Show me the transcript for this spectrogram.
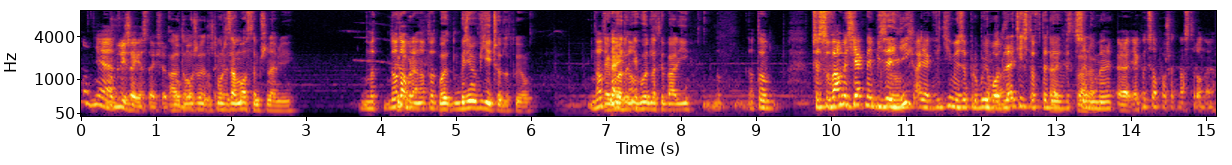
No, Nie. no bliżej jesteście. Ale to może, to może za mostem przynajmniej. No, no dobra, no to... Bo będziemy widzieć, czy odlatują. No Jak, okej, by, no. jak odlatywali, no to przesuwamy się jak najbliżej No. nich, a jak widzimy, że próbują Dobra. odlecieć, to wtedy Tak, wystrzelimy... E, jakby co poszedł na stronę.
